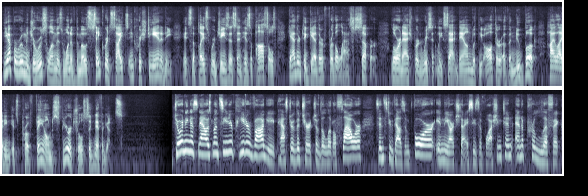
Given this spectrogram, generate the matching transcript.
The Upper Room in Jerusalem is one of the most sacred sites in Christianity. It's the place where Jesus and his apostles gathered together for the Last Supper. Lauren Ashburn recently sat down with the author of a new book highlighting its profound spiritual significance. Joining us now is Monsignor Peter Vaghi, pastor of the Church of the Little Flower since 2004 in the Archdiocese of Washington and a prolific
